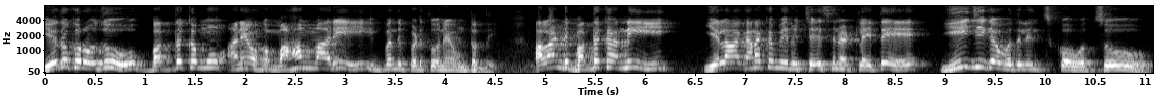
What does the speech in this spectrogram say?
ఏదో ఒక రోజు బద్ధకము అనే ఒక మహమ్మారి ఇబ్బంది పెడుతూనే ఉంటుంది. అలాంటి బద్ధకాన్ని ఇలా గనక మీరు చేసినట్లయితే ఈజీగా వదిలించుకోవచ్చు.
